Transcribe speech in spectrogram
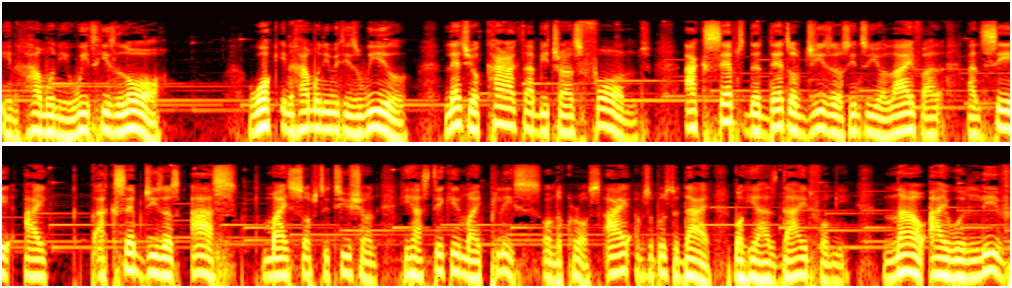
in harmony with His law, walk in harmony with His will. Let your character be transformed. Accept the death of Jesus into your life and, and say, I accept Jesus as my substitution. He has taken my place on the cross. I am supposed to die, but He has died for me. Now I will live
